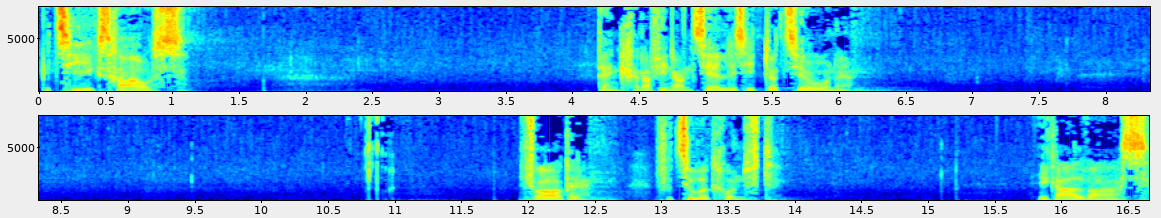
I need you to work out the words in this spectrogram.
Beziehungschaos. Ich denke an finanzielle Situationen. Fragen von Zukunft. Egal was.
